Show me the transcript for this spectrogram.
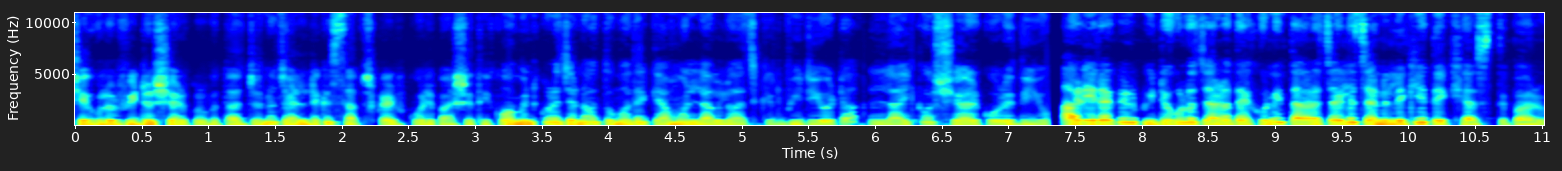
সেগুলোর ভিডিও শেয়ার করব। তার জন্য চ্যানেলটাকে সাবস্ক্রাইব করে পাশে থেকে। কমেন্ট করে জানাও তোমাদের কেমন লাগল আজকের ভিডিওটা লাইক ও শেয়ার করে দিও। আর এর আগের ভিডিওগুলো যারা দেখোনি তারা চাইলে চ্যানেলে গিয়ে দেখে আসতে পারো।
